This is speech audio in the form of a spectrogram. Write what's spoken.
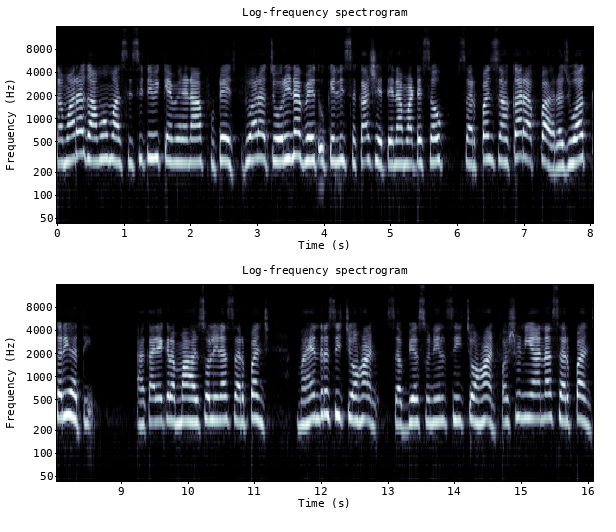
તમારા ગામોમાં સીસીટીવી કેમેરાના ફૂટેજ દ્વારા ચોરીના ભેદ ઉકેલી શકાશે તેના માટે સૌ સરપંચ સહકાર આપવા રજૂઆત કરી હતી. આ કાર્યક્રમમાં હરસોલીના સરપંચ મહેન્દ્રસિંહ ચૌહાણ, સભ્ય સુનિલસિંહ ચૌહાણ, પશુનિયાના સરપંચ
